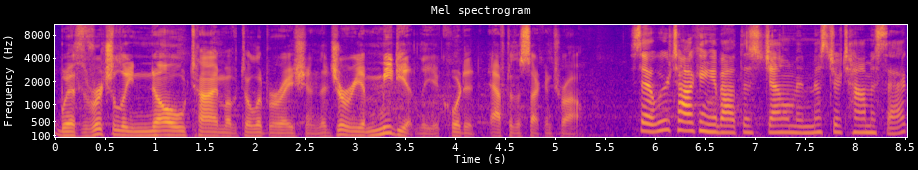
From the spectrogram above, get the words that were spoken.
with virtually no time of deliberation. The jury immediately acquitted after the second trial. So we're talking about this gentleman, Mr. Tomasik.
